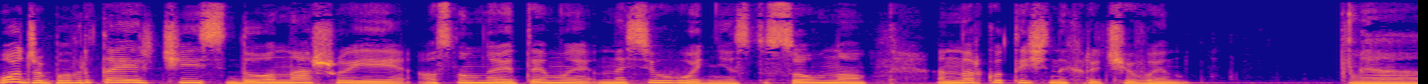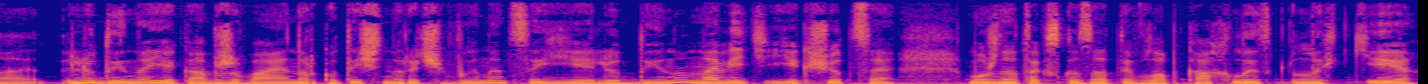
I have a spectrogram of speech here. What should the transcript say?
Отже, повертаючись до нашої основної теми на сьогодні стосовно наркотичних речовин. Е, Людина, яка вживає наркотичні речовини, це є людина, навіть якщо це можна так сказати в лапках лег- легкі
